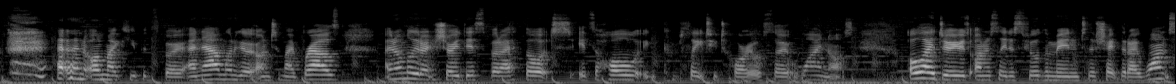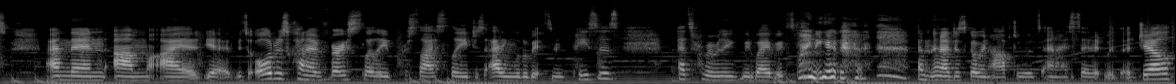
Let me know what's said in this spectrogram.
and then on my cupid's bow. And now I'm going to go onto my brows. I normally don't show this but I thought it's a whole complete tutorial so why not. All I do is honestly just fill them in to the shape that I want and then um, I, yeah, it's all just kind of very slowly, precisely just adding little bits and pieces that's probably a really weird way of explaining it. and then I just go in afterwards and I set it with a gel.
